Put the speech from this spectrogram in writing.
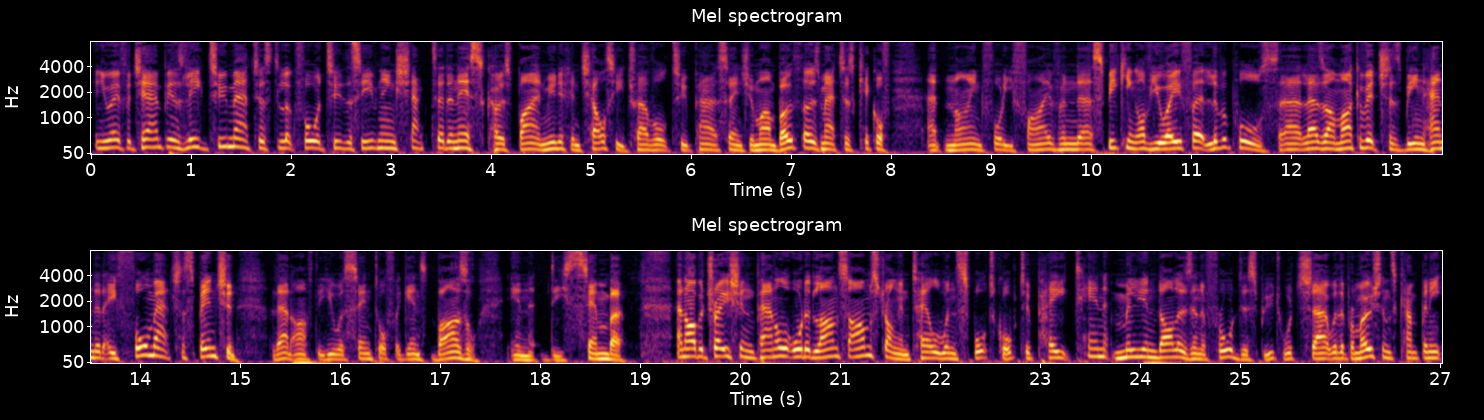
In UEFA Champions League, two matches to look forward to this evening. Shakhtar Donetsk host Bayern Munich and Chelsea travel to Paris Saint-Germain. Both those matches kick off at 9.45. And uh, speaking of UEFA, Liverpool's uh, Lazar Markovic has been handed a four-match suspension. That after he was sent off against Basel in December. An arbitration panel ordered Lance Armstrong and Tailwind Sports Corp to pay $10 million in a fraud dispute which uh, with the promotions company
